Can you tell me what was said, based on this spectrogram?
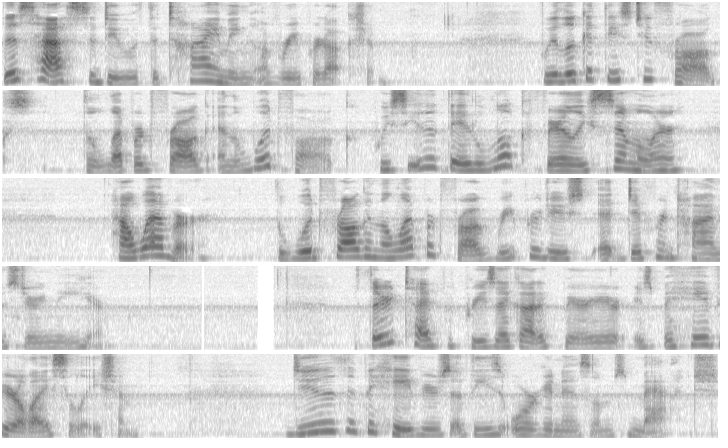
This has to do with the timing of reproduction. If we look at these two frogs, the leopard frog and the wood frog, we see that they look fairly similar. However, the wood frog and the leopard frog reproduced at different times during the year. Third type of prezygotic barrier is behavioral isolation. Do the behaviors of these organisms match?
